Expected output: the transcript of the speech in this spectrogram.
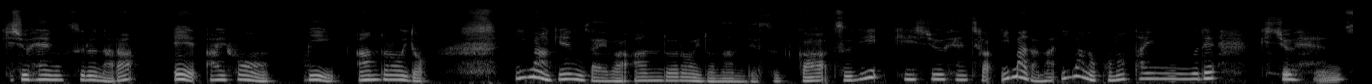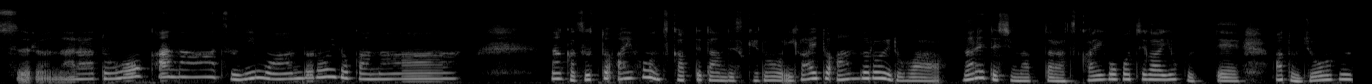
機種変するなら A、iPhone、B、Android。今現在は Android なんですが、次、機種変、違う、今だな。今のこのタイミングで機種変するならどうかな次も Android かななんかずっと iPhone 使ってたんですけど、意外と Android は慣れてしまったら使い心地が良くって、あと丈夫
